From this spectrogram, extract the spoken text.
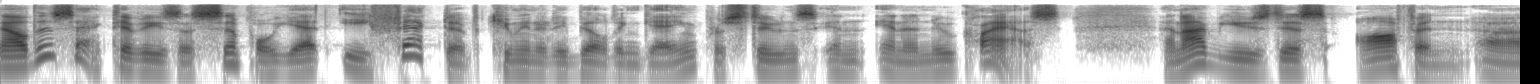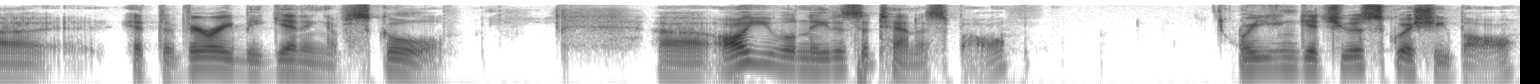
Now, this activity is a simple yet effective community building game for students in, in a new class. And I've used this often uh, at the very beginning of school. Uh, all you will need is a tennis ball, or you can get you a squishy ball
